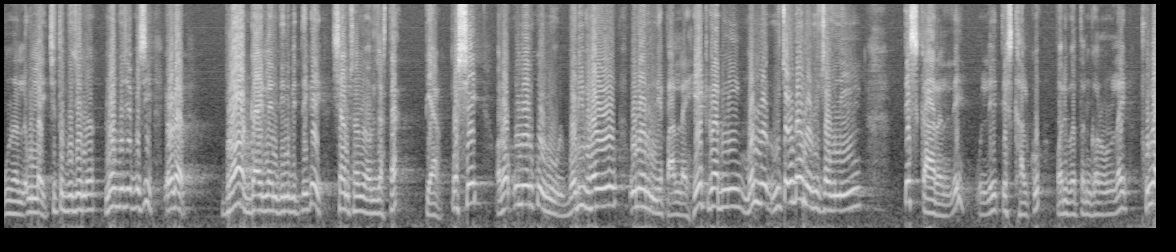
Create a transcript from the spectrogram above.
उनीहरूलाई उसलाई चित्त बुझेन नबुझेपछि एउटा ब्रड गाइडलाइन दिने बित्तिकै श्याम शरणहरू जस्ता त्यहाँ पसे र उनीहरूको रोल बढी भयो उनीहरू नेपाललाई हेट गर्ने मन रुचाउँदै नरुचाउने त्यस कारणले उनले त्यस खालको परिवर्तन गराउनलाई ठुलो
